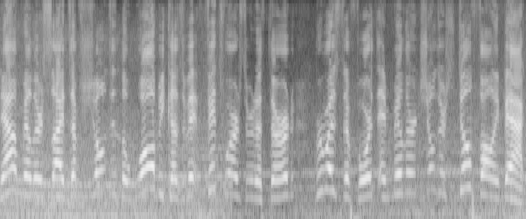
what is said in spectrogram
Now Miller slides up. Shones in the wall because of it. Fitzwater's through to third. Ruiz to fourth. And Miller and Shones are still falling back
